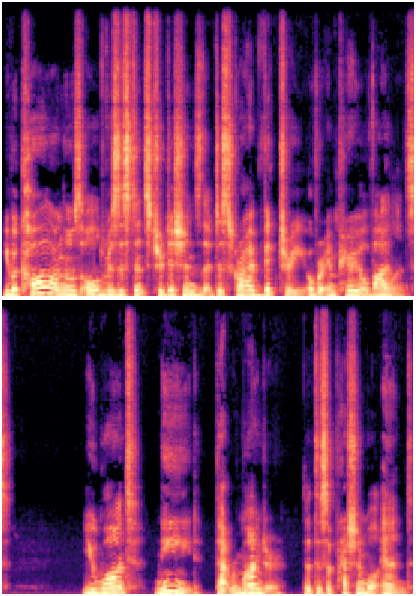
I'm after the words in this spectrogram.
you would call on those old resistance traditions that describe victory over imperial violence. You want, need that reminder that this oppression will end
